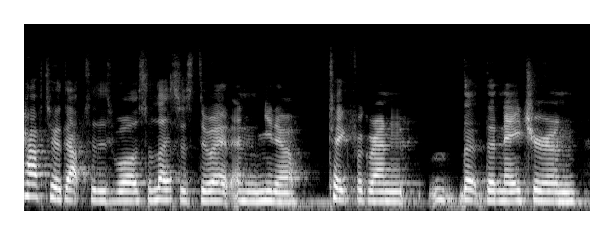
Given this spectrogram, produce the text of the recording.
have to adapt to this world, so let's just do it and, you know, take for granted the, the nature and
